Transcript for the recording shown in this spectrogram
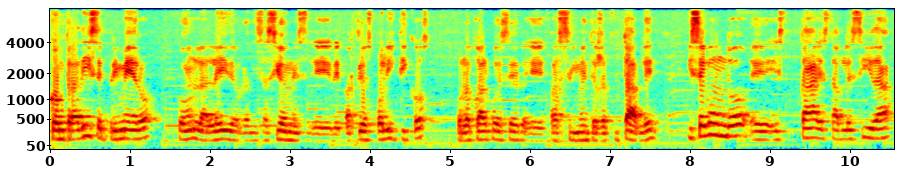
contradice primero con la ley de organizaciones eh, de partidos políticos, por lo cual puede ser eh, fácilmente refutable. Y segundo, eh, está establecida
